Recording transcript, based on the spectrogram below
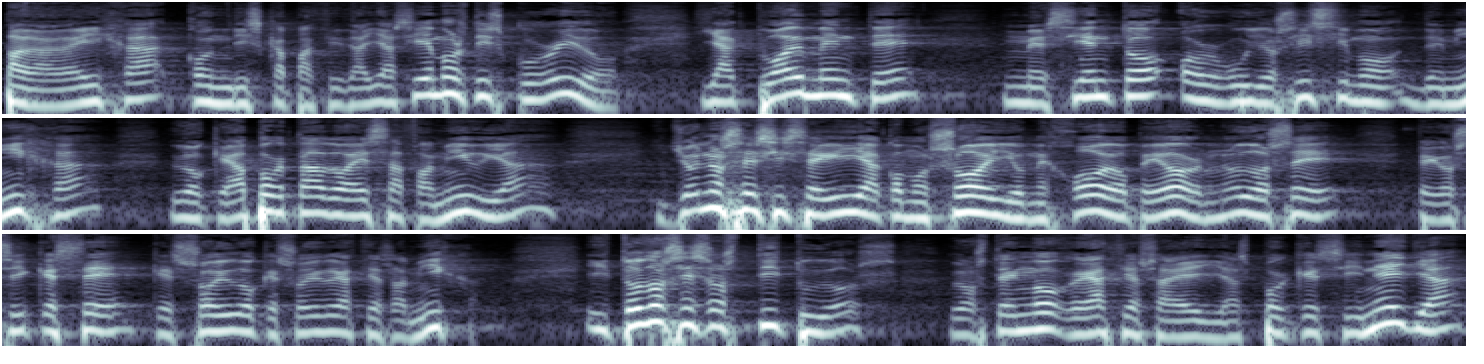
para la hija con discapacidad. Y así hemos discurrido. Y actualmente me siento orgullosísimo de mi hija, lo que ha aportado a esa familia. Yo no sé si sería como soy, o mejor o peor, no lo sé, pero sí que sé que soy lo que soy gracias a mi hija. Y todos esos títulos los tengo gracias a ellas, porque sin ella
